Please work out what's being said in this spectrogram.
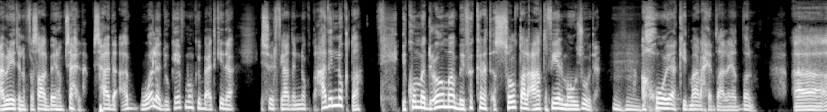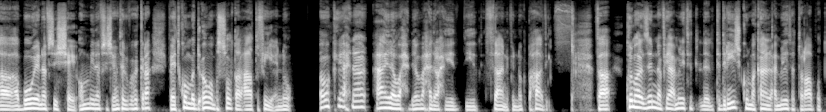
عملية الانفصال بينهم سهلة. بس هذا أب ولد وكيف ممكن بعد كذا يصير في هذه النقطة؟ هذه النقطة يكون مدعومة بفكرة السلطة العاطفية الموجودة. أخوي أكيد ما راح يرضى علي الظلم. آه، آه، أبوي نفس الشيء أمي نفس الشيء. مثل الفكرة فتكون مدعومة بالسلطة العاطفية إنه أوكي إحنا عائلة واحدة ما حد راح يدي الثاني في النقطة هذه. فكل ما زلنا في عملية التدريج كل ما كان عملية الترابط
